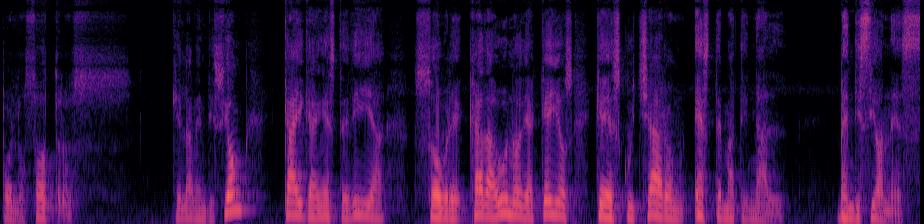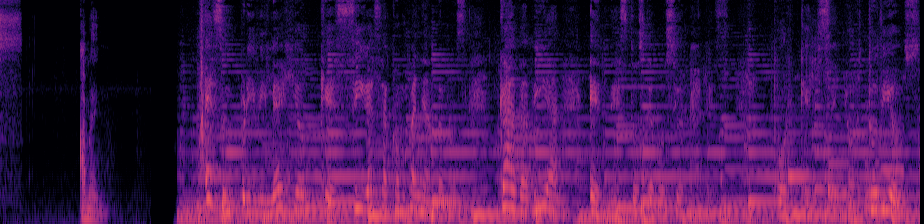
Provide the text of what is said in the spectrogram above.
por los otros. Que la bendición caiga en este día sobre cada uno de aquellos que escucharon este matinal. Bendiciones. Amén. Es un privilegio que sigas acompañándonos cada día en estos devocionales, porque el Señor tu Dios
